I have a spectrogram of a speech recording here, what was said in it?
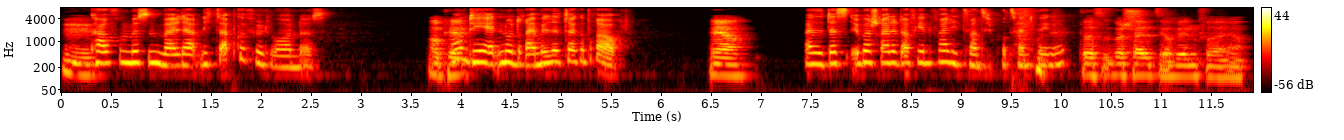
hm. kaufen müssen, weil da nichts abgefüllt worden ist. Okay. Und die hätten nur drei Milliliter gebraucht. Ja. Also das überschreitet auf jeden Fall die 20%-Regel. das überschreitet sie auf jeden Fall, ja.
